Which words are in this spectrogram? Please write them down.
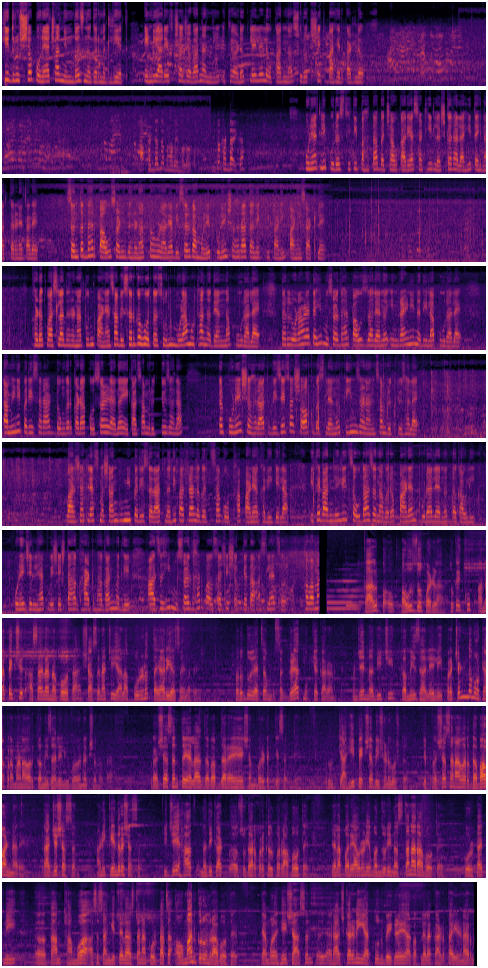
ही दृश्य पुण्याच्या निंबज नगरमधली आहेत. एन डी आर एफच्या जवानांनी इथे अडकलेले लोकांना सुरक्षित बाहेर काढलं. हा खड्ड्याचा भाग आहे मला वाटतं. इथं खड्डा आहे का? पुण्यातली पूरस्थिती पाहता बचाव कार्यासाठी लष्करालाही तैनात करण्यात आलंय. संततधार पाऊस आणि धरणातनं होणाऱ्या विसर्गामुळे पुणे शहरात अनेक ठिकाणी पाणी साठलंय. खडकवासला धरणातून पाण्याचा विसर्ग होत असून मुळा मोठा नद्यांना पूर आलाय. तर लोणावळ्यातही मुसळधार पाऊस झाल्यानं इंद्रायणी नदीला पूर आलाय. तामिणी परिसरात डोंगरकडा कोसळल्यानं एकाचा मृत्यू झाला. तर पुणे शहरात विजेचा शॉक बसल्यानं तीन जणांचा मृत्यू झालाय. वारशातल्या स्मशानभूमी परिसरात नदीपात्रालगतचा गोठा पाण्याखाली गेला. इथे बांधलेली चौदा जनावरं पाण्यात बुडाल्यानं दगावली. पुणे जिल्ह्यात विशेषतः घाट भागांमध्ये आजही मुसळधार पावसाची शक्यता असल्याचं हवामान काल पाऊ- पाऊस जो पडला तो काही खूप अनपेक्षित असायला नको होता. शासनाची याला पूर्ण तयारी असायला पाहिजे. परंतु याचं सगळ्यात मुख्य कारण म्हणजे नदीची कमी झालेली प्रचंड मोठ्या प्रमाणावर कमी झालेली वहन क्षमता. प्रशासन तर याला जबाबदार आहे हे शंभर टक्के सत्य आहे. परंतु त्याहीपेक्षा भीषण गोष्ट जे प्रशासनावर दबाव आणणार आहे राज्य शासन आणि केंद्र शासन की जे हा नदीकाठ सुधार प्रकल्प राबवत आहे ज्याला पर्यावरणीय मंजुरी नसताना राबवत आहे कोर्टातनी काम थांबवा असं सांगितलेलं असताना कोर्टाचा अवमान करून राबवत आहे त्यामुळे हे शासन राजकारणी यातून वेगळे आपल्याला काढता येणार नाही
